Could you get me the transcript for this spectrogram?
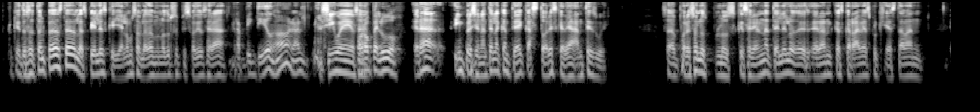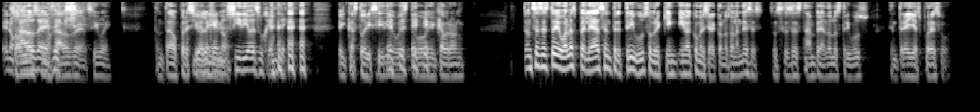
Porque entonces todo el pedo este de las pieles, que ya lo hemos hablado en otros episodios, era... Era big deal, ¿no? Era el Sí, güey, o sea, oro peludo. era impresionante la cantidad de castores que había antes, güey. O sea, por eso los, los que salían en la tele los de- eran cascarrabias porque ya estaban Enojados solos, de- enojados de, sí, güey. Tanta Y opresión. el y- genocidio de su gente. el castoricidio, güey, estuvo bien cabrón. Entonces esto llevó a las peleas entre tribus sobre quién iba a comerciar con los holandeses. Entonces estaban peleando las tribus entre ellas por eso.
